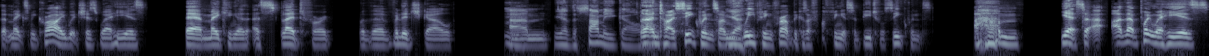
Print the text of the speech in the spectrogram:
that makes me cry, which is where he is there making a, a sled for a, for the village girl. Mm. Um, Yeah, the Sami girl. that entire sequence, I'm Yeah. weeping throughout because I think it's a beautiful sequence. Um, yeah, so at, at that point where he is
